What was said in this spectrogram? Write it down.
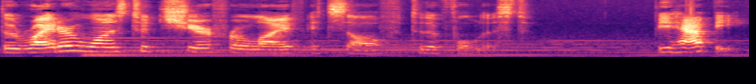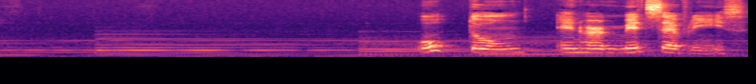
The writer wants to cheer for life itself to the fullest. Be happy. Ok Dong in her mid 70s,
